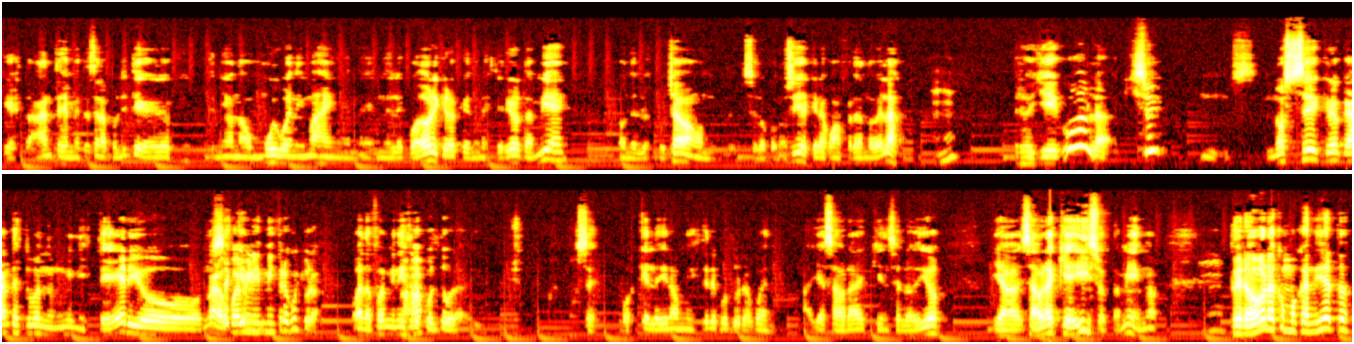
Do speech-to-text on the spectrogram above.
que hasta antes de meterse en la política, creo que tenía una muy buena imagen en, en el Ecuador y creo que en el exterior también, donde lo escuchaban, donde se lo conocía, que era Juan Fernando Velasco. Pero llegó a la, quiso- no sé, creo que antes estuvo en un ministerio, no Claro, sé fue qué- ministro de Cultura. Bueno, fue ministro Ajá. de Cultura. No sé por qué le dieron Ministerio de Cultura. Bueno, ya sabrá quién se lo dio. Ya sabrá qué hizo también, ¿no? Pero ahora como candidato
